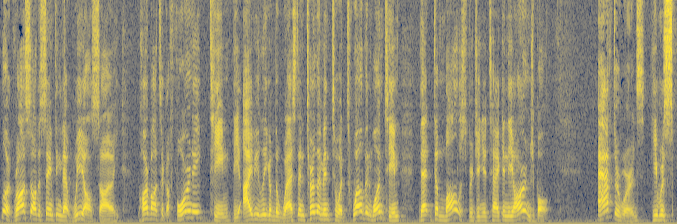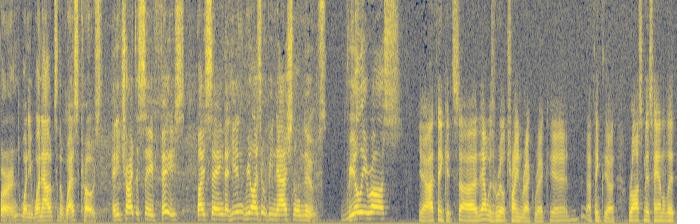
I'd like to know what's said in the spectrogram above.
Look, Ross saw the same thing that we all saw. Harbaugh took a 4 and 8 team, the Ivy League of the West, and turned them into a 12 and 1 team that demolished Virginia Tech in the Orange Bowl. Afterwards, he was spurned when he went out to the West Coast, and he tried to save face by saying that he didn't realize it would be national news. Really, Ross? Yeah, I think it's uh, that was a real train wreck, Rick. Uh, I think uh, Ross mishandled it.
